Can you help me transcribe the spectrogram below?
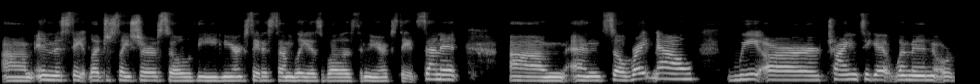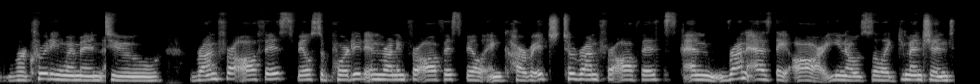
um, in the state legislature, so the New York State Assembly as well as the New York State Senate. Um, and so right now we are trying to get women or recruiting women to run for office, feel supported in running for office, feel encouraged to run for office and run as they are. You know, so like you mentioned,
